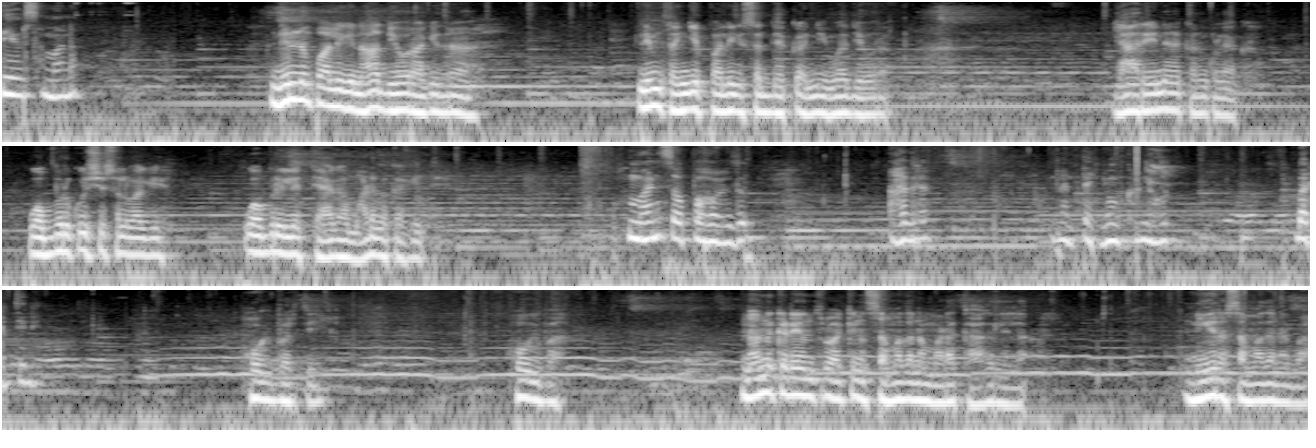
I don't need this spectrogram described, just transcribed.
ದೇವ್ರ ಸಮಾನ. ನಿನ್ನ ಪಾಲಿಗೆ ನಾ ದೇವರಾಗಿದ್ರೆ ನಿಮ್ಮ ತಂಗಿ ಪಾಲಿಗೆ ಸದ್ಯಕ್ಕೆ ನೀವು ದೇವರ. ಯಾರೇನೇ ಕನ್ಕೊಳ್ಯಾಕ ಒಬ್ಬರು ಖುಷಿ ಸಲುವಾಗಿ ಒಬ್ಬರು ಇಲ್ಲಿ ತ್ಯಾಗ ಮಾಡಬೇಕಾಗೈತಿ ಮನಸ್ಸು ಒಪ್ಪ ಹೊಳ್ದು. ಆದ್ರೆ ನನ್ನ ತಂಗಿ ನೋಡಿ ಬರ್ತೀನಿ. ಹೋಗಿ ಬರ್ತೀನಿ ಹೋಗಿ ಬಾ. ನನ್ನ ಕಡೆ ಅಂತರೂ ಆಕಿನ ಸಮಾಧಾನ ಮಾಡೋಕ್ಕಾಗಲಿಲ್ಲ. ನೀರ ಸಮಾಧಾನ ಬಾ.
